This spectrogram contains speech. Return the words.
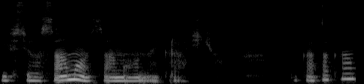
і всього самого-самого найкращого. Пока-пока.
